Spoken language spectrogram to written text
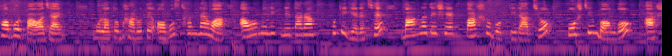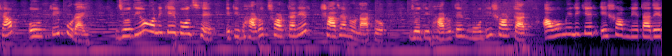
খবর পাওয়া যায়। মূলত ভারতে অবস্থান নেওয়া আওয়ামী লীগ নেতারা খুঁটি গেড়েছে বাংলাদেশের পার্শ্ববর্তী রাজ্য, পশ্চিমবঙ্গ, আসাম ও ত্রিপুরায়। যদিও অনেকেই বলছে এটি ভারত সরকারের সাজানো নাটক। যদি ভারতের মোদী সরকার আওয়ামী লীগের এসব নেতাদের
